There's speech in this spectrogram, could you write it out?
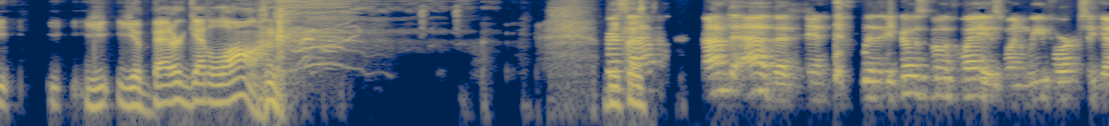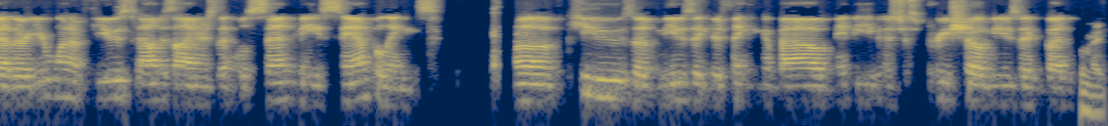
you, you better get along. Because I have to add that it, it goes both ways. When we've worked together, you're one of few sound designers that will send me samplings of cues of music you're thinking about, maybe even it's just pre-show music, but right.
